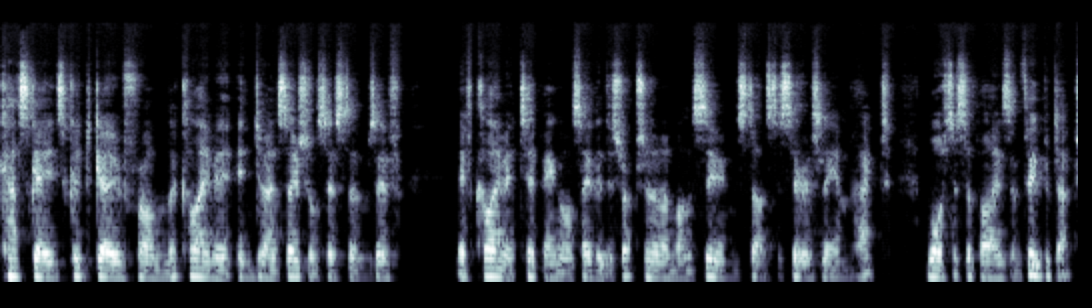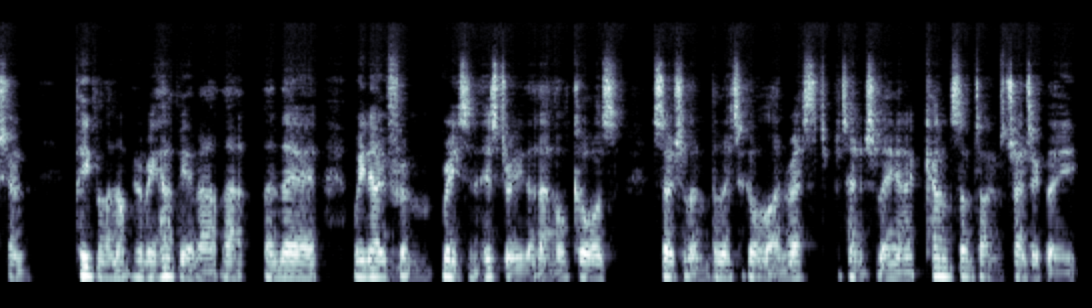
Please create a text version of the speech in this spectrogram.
cascades could go from the climate into our social systems if if climate tipping or say the disruption of a monsoon starts to seriously impact water supplies and food production people are not going to be happy about that and there we know from recent history that that will cause social and political unrest potentially and it can sometimes tragically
